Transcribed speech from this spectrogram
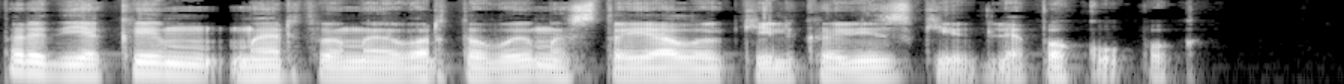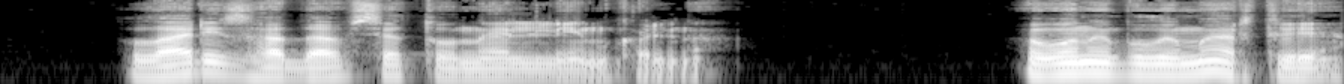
перед яким мертвими вартовими стояло кілька візків для покупок. Ларі згадався тунель Лінкольна. Вони були мертві,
